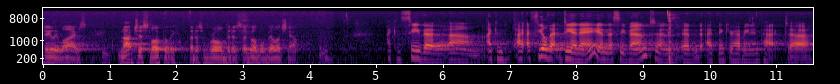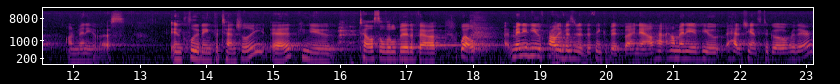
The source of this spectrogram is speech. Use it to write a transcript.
daily lives, mm. not just locally, but as a world that is a global village now. I can see the, um, I can, I, I feel that DNA in this event, and, and I think you're having an impact uh, on many of us, including potentially, Ed, can you tell us a little bit about, well, many of you have probably visited the Thinkabit by now. How, how many of you had a chance to go over there?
